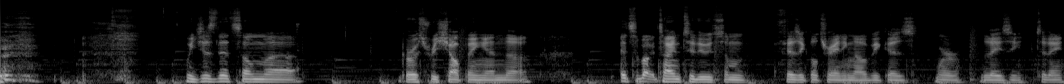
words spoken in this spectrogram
we just did some uh, grocery shopping and uh, it's about time to do some physical training now because we're lazy today.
